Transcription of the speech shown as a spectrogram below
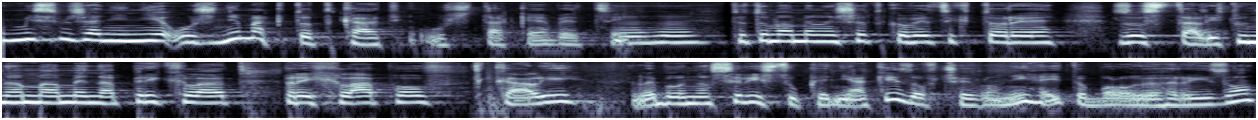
myslím, že ani nie, už nemá kto tkať už také veci. Uh-huh. Toto máme len všetko veci, ktoré zostali. Tu tu nám máme napríklad pre chlapov tkali, lebo nosili sukeniaky zo včej vlny, hej, to bolo hryzlo.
